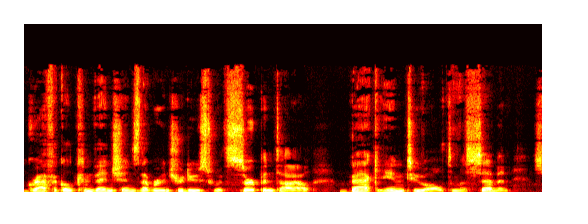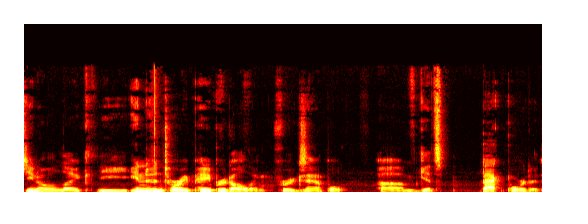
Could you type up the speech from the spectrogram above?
graphical conventions that were introduced with Serpent Isle back into Ultima 7. So, you know, like the inventory paper dolling, for example, um, gets backported.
